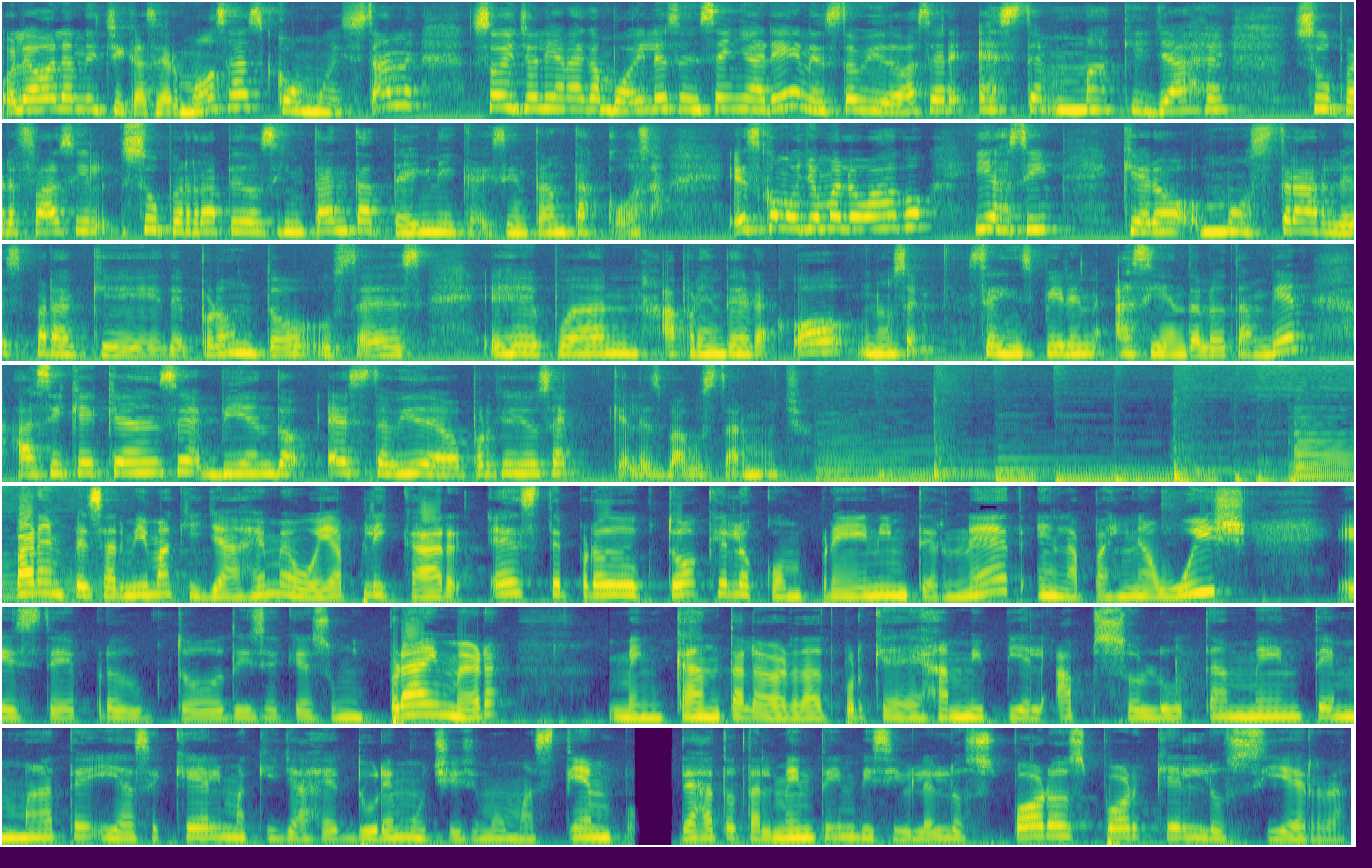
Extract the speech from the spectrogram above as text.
Hola, hola mis chicas hermosas, ¿cómo están? Soy Juliana Gamboa y les enseñaré en este video a hacer este maquillaje súper fácil, súper rápido, sin tanta técnica y sin tanta cosa. Es como yo me lo hago y así quiero mostrarles para que de pronto ustedes eh, puedan aprender o no sé, se inspiren haciéndolo también. Así que quédense viendo este video porque yo sé que les va a gustar mucho. Empezar mi maquillaje me voy a aplicar este producto que lo compré en internet en la página Wish. Este producto dice que es un primer. Me encanta la verdad porque deja mi piel absolutamente mate y hace que el maquillaje dure muchísimo más tiempo. Deja totalmente invisibles los poros porque los cierra.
